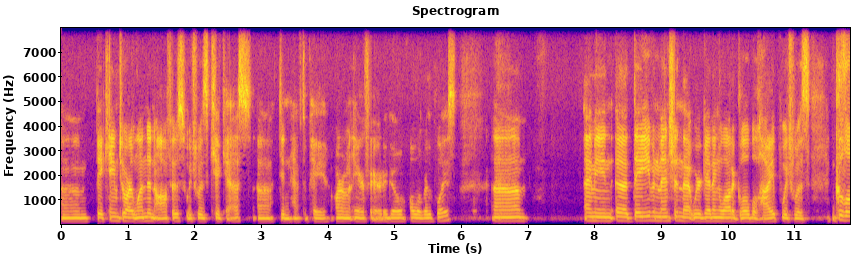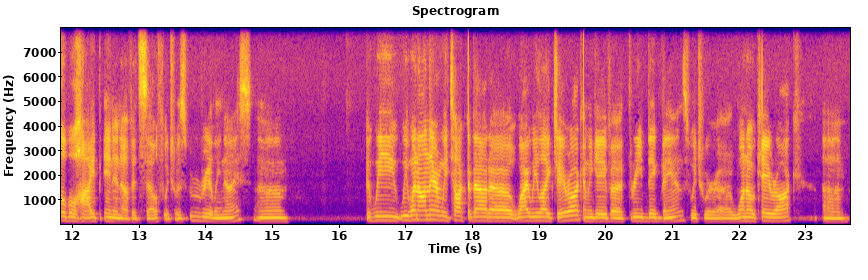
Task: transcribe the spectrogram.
Um, they came to our London office, which was kick-ass. Uh, didn't have to pay our own airfare to go all over the place. Um, I mean, uh, they even mentioned that we're getting a lot of global hype, which was global hype in and of itself, which was really nice. Um, we we went on there and we talked about uh, why we like J Rock, and we gave uh, three big bands, which were uh, One OK Rock, um,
